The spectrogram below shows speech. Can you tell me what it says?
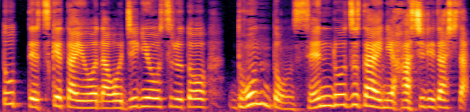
取ってつけたようなお辞儀をするとどんどん線路伝いに走り出した。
